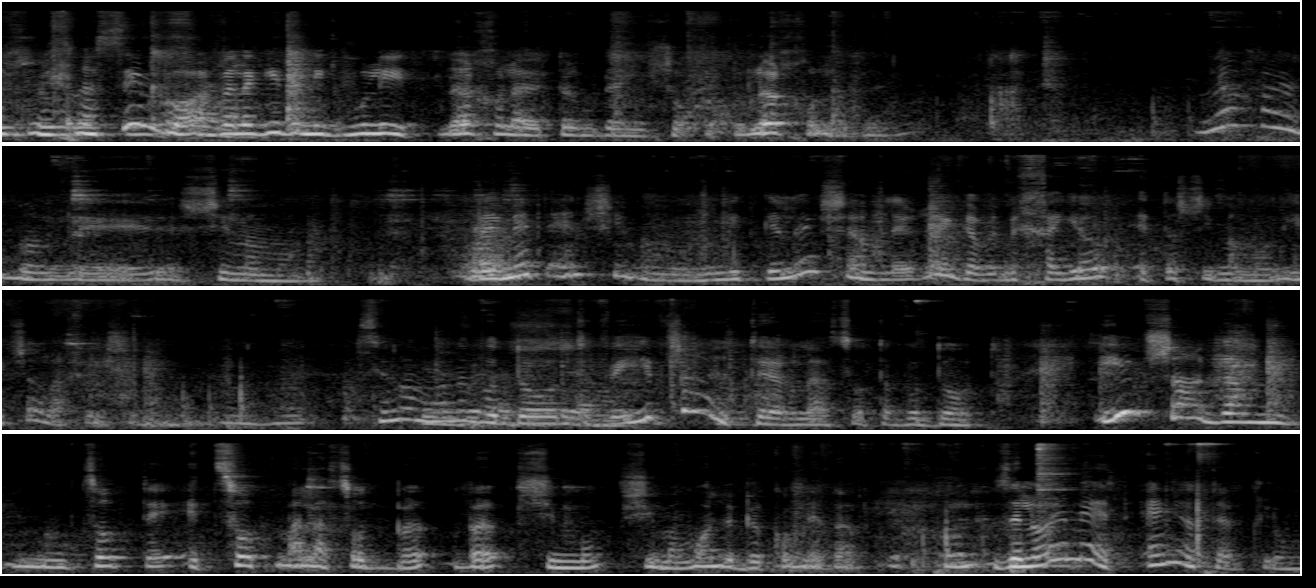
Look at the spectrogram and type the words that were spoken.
אנחנו נכנסים בו, אבל להגיד, אני גבולית, לא יכולה יותר מדי למשוך אותו, לא יכולה. לא יכולה לסבול אה, שיממון. באמת אין שיממון, הוא מתגלה שם לרגע ומחיה את השיממון, אי אפשר להכיל שיממון. עשינו המון עבודות, ואי אפשר יותר לעשות עבודות. אי אפשר גם למצוא אה, עצות מה לעשות בשיממון ובכל מיני דבר. זה לא אמת, אין יותר כלום.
